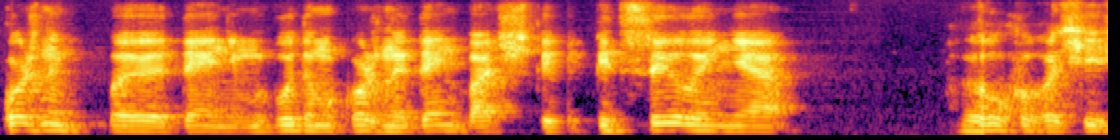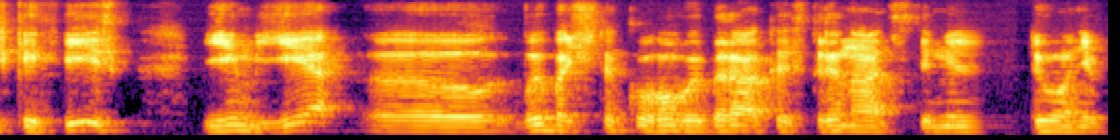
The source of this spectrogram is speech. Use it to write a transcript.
кожний е, день. Ми будемо кожен день бачити підсилення руху російських військ. Їм є, е, вибачте, кого вибирати з 13 мільйонів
